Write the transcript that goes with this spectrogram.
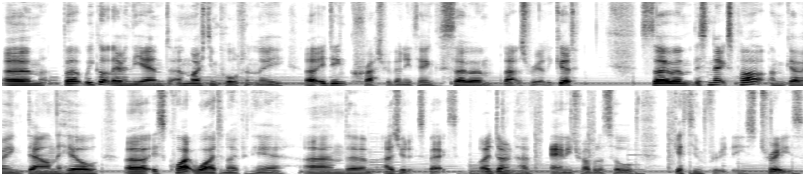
um, but we got there in the end and most importantly uh, it didn't crash with anything so um, that's really good. So um, this next part, I'm going down the hill. Uh, it's quite wide and open here, and um, as you'd expect, I don't have any trouble at all getting through these trees.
